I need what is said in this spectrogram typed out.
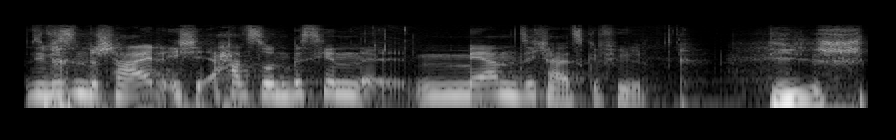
sie wissen Bescheid, ich hatte so ein bisschen mehr ein Sicherheitsgefühl. Die Sch-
